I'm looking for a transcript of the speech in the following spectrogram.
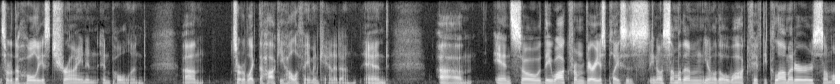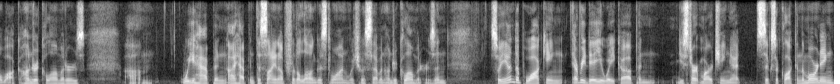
sort of the holiest shrine in, in Poland, um, sort of like the Hockey Hall of Fame in Canada. And um, and so they walk from various places. You know, some of them, you know, they'll walk 50 kilometers, some will walk 100 kilometers. Um, we happen, I happened to sign up for the longest one, which was 700 kilometers. And so you end up walking every day. You wake up and you start marching at six o'clock in the morning,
